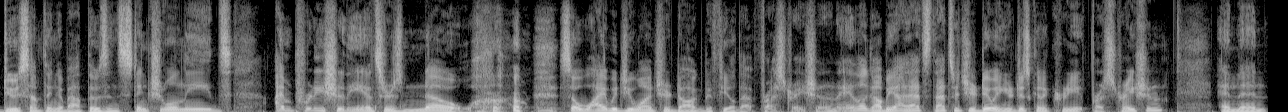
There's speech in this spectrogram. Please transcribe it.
do something about those instinctual needs? I'm pretty sure the answer is no. so why would you want your dog to feel that frustration? And hey, look, I'll be honest, that's that's what you're doing. You're just going to create frustration, and then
